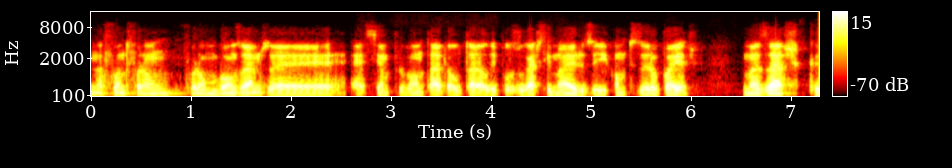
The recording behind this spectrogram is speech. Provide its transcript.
na fonte foram, foram bons anos, é, é sempre vontade a lutar ali pelos lugares cimeiros e competições europeias, mas acho que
